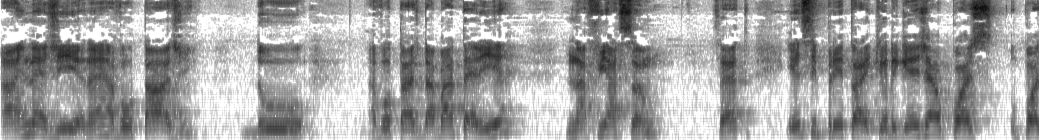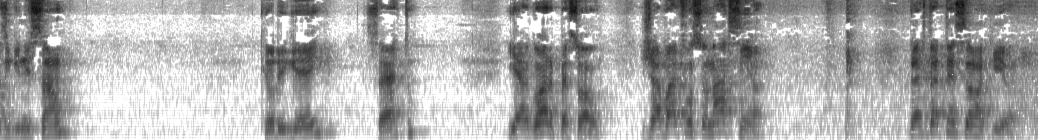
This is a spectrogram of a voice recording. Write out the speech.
a energia, né, a voltagem do a voltagem da bateria na fiação, certo? Esse preto aí que eu liguei já é o pós o pós ignição que eu liguei, certo? E agora, pessoal, já vai funcionar assim, ó. Presta atenção aqui, ó.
